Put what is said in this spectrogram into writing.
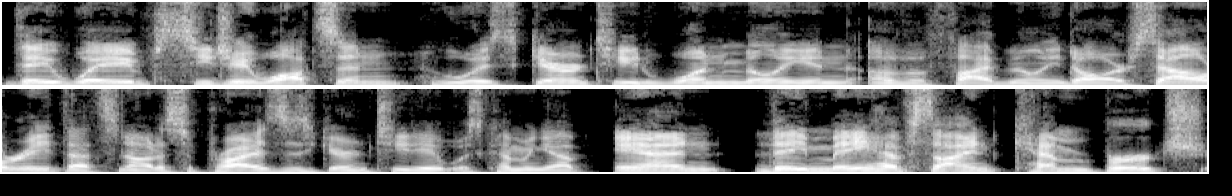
They waived CJ Watson, who was guaranteed 1 million of a $5 million salary. That's not a surprise. His guarantee date was coming up. And they may have signed Khem Birch,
